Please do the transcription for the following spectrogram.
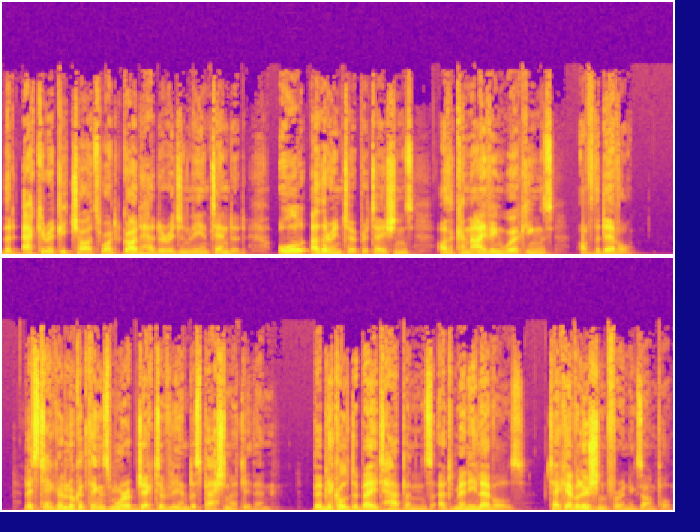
that accurately charts what God had originally intended. All other interpretations are the conniving workings of the devil. Let's take a look at things more objectively and dispassionately then. Biblical debate happens at many levels. Take evolution for an example.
